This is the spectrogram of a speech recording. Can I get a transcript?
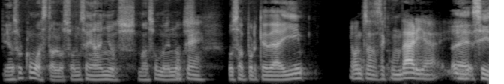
pienso como hasta los 11 años, más o menos. O sea, porque de ahí... Entras a secundaria. Eh, sí,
